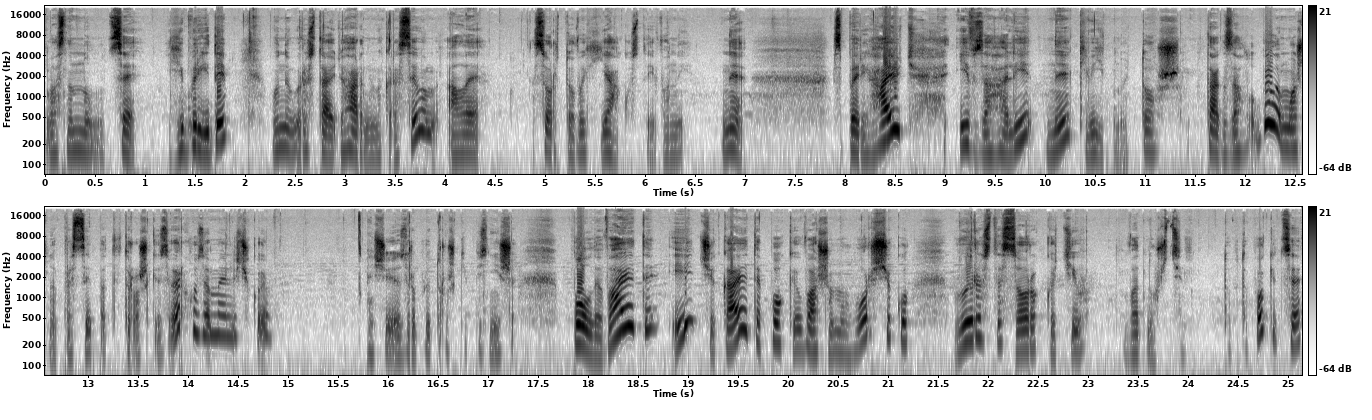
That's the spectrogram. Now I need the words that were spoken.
в основному це гібриди. Вони виростають гарними, красивими, але сортових якостей вони не зберігають і взагалі не квітнуть. Тож, так заглубили, можна присипати трошки зверху земелечкою. Що я зроблю трошки пізніше. Поливаєте і чекаєте, поки у вашому горщику виросте 40 котів в однушці. Тобто, поки це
